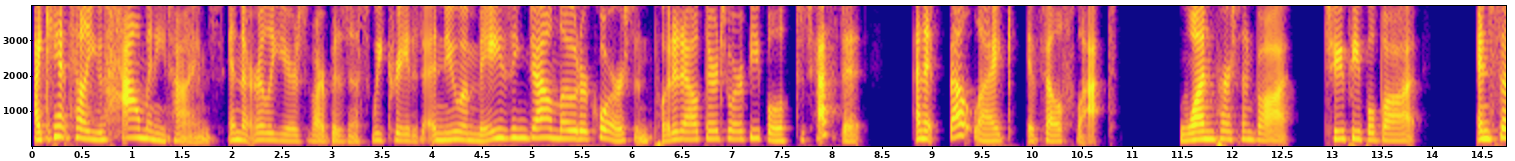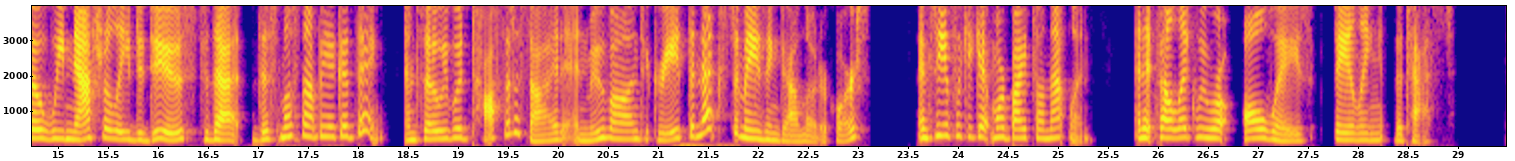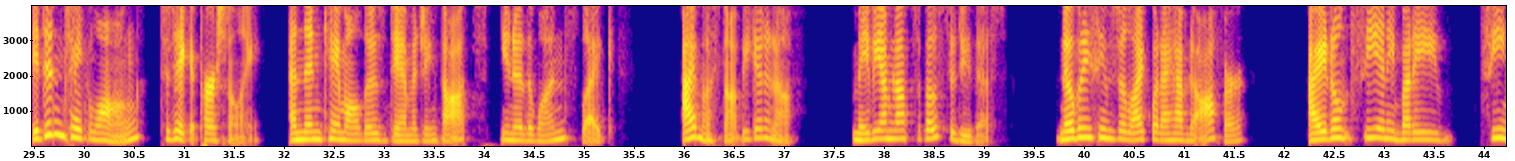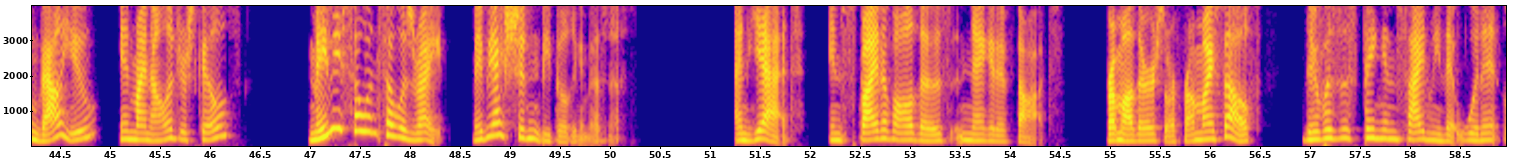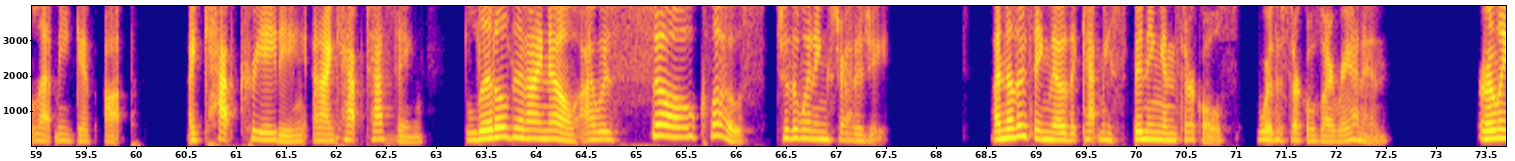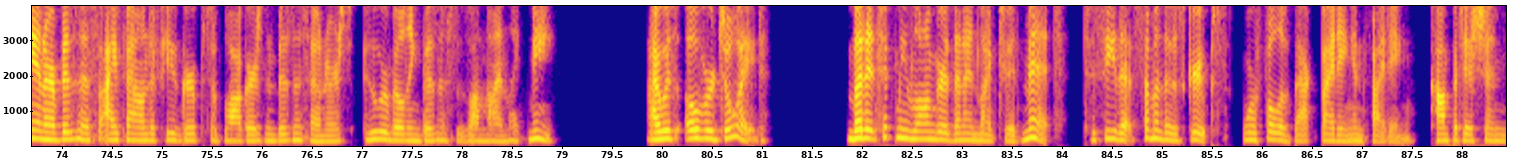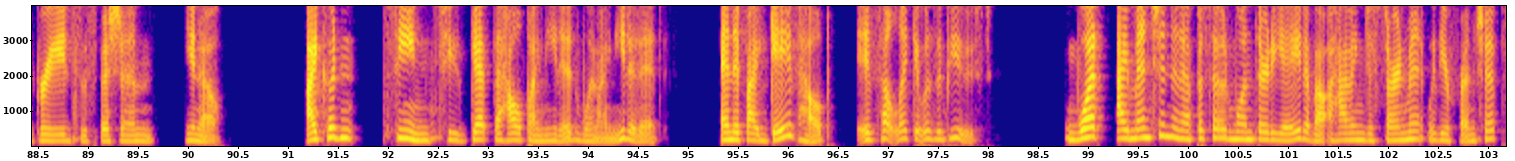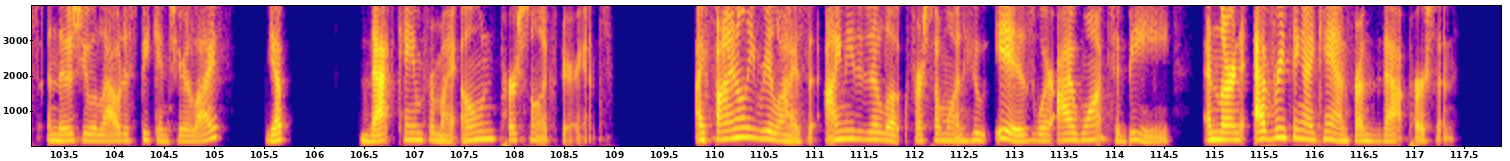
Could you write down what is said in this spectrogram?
I can't tell you how many times in the early years of our business we created a new amazing downloader course and put it out there to our people to test it. And it felt like it fell flat. One person bought, two people bought. And so we naturally deduced that this must not be a good thing. And so we would toss it aside and move on to create the next amazing downloader course and see if we could get more bites on that one. And it felt like we were always failing the test. It didn't take long to take it personally. And then came all those damaging thoughts, you know, the ones like, I must not be good enough. Maybe I'm not supposed to do this. Nobody seems to like what I have to offer. I don't see anybody seeing value in my knowledge or skills maybe so and so was right. Maybe I shouldn't be building a business. And yet, in spite of all those negative thoughts from others or from myself, there was this thing inside me that wouldn't let me give up. I kept creating and I kept testing. Little did I know I was so close to the winning strategy. Another thing, though, that kept me spinning in circles were the circles I ran in. Early in our business, I found a few groups of bloggers and business owners who were building businesses online like me. I was overjoyed, but it took me longer than I'd like to admit to see that some of those groups were full of backbiting and fighting, competition, greed, suspicion, you know. I couldn't seem to get the help I needed when I needed it. And if I gave help, it felt like it was abused. What I mentioned in episode 138 about having discernment with your friendships and those you allow to speak into your life, yep, that came from my own personal experience. I finally realized that I needed to look for someone who is where I want to be and learn everything I can from that person.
